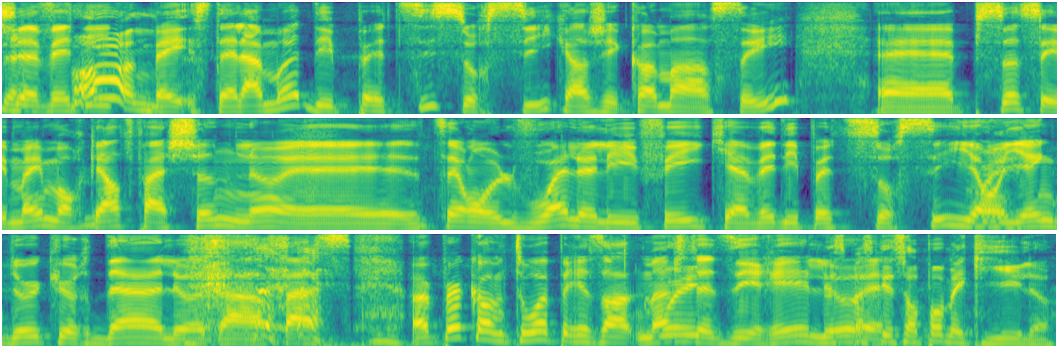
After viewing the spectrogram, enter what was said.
C'était j'avais des. Ben, c'était la mode des petits sourcils quand j'ai commencé. Euh, Puis ça, c'est même, on regarde fashion, là. euh, tu sais, on le voit, là, les filles qui avaient des petits sourcils, ils ont Oui. rien que deux cure-dents, là, dans la face. Un peu comme toi, présentement, Oui. je te dirais, là. C'est parce euh, qu'ils sont pas maquillés, là.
